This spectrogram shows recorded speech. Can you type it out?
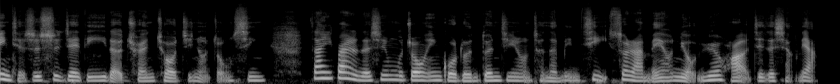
并且是世界第一的全球金融中心。在一般人的心目中，英国伦敦金融城的名气虽然没有纽约华尔街的响亮，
